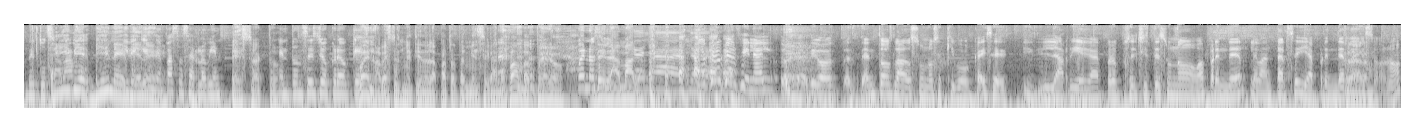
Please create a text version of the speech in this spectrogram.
de tu trabajo. Sí, viene, Y de que sepas hacerlo bien. Exacto. Entonces yo creo que... Bueno, a veces metiendo la pata también se gana fama, pero bueno, de la mala. Yo creo que al final, digo, en todos lados uno se equivoca y se la riega, pero pues el chiste es uno aprender, levantarse y aprender de eso, ¿no?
